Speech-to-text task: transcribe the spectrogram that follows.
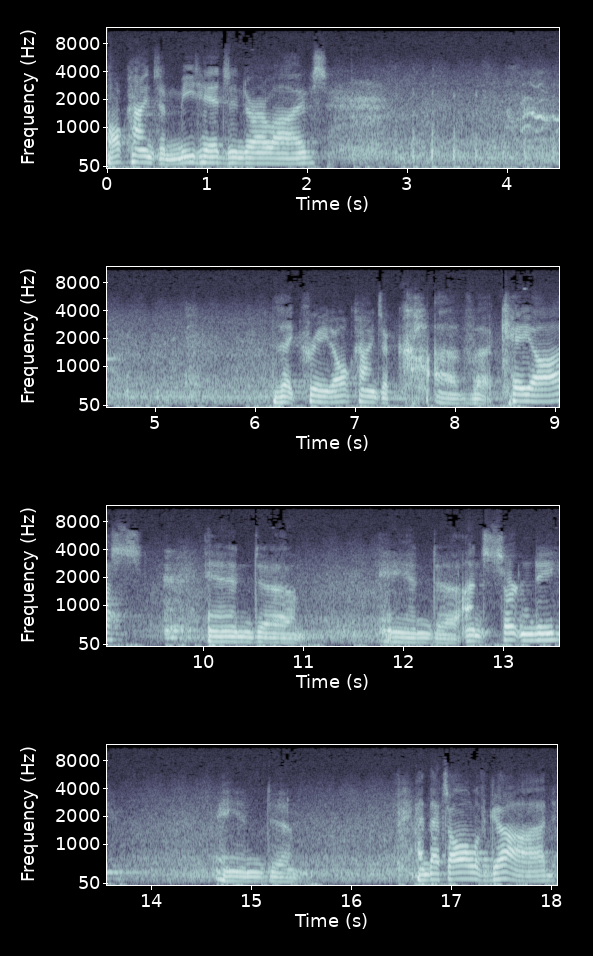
all kinds of meatheads into our lives that create all kinds of, of uh, chaos and uh, and uh, uncertainty and um, and that's all of God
